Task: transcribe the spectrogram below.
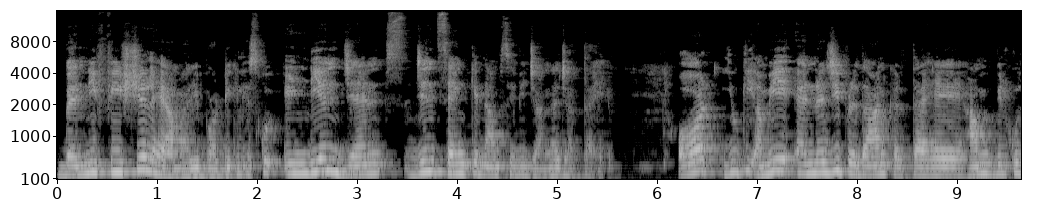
बेनिफिशियल है हमारी बॉडी के लिए। इसको इंडियन जैन जिन सेंग के नाम से भी जाना जाता है। और क्योंकि हमें एनर्जी प्रदान करता है, हम बिल्कुल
